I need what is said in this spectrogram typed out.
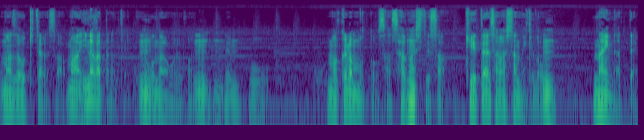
まず起きたらさ、まあいなかったなって、うん女の子横に。うん。うん。で、こう、枕元をさ、探してさ、携帯探したんだけど、うんないんだって。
